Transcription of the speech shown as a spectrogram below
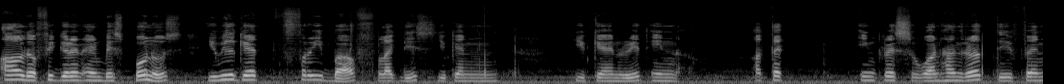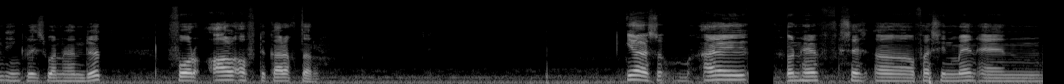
all the figurine and base bonus you will get free buff like this. You can you can read in attack increase 100 defense increase 100 for all of the character. Yeah so i don't have uh, fashion man and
